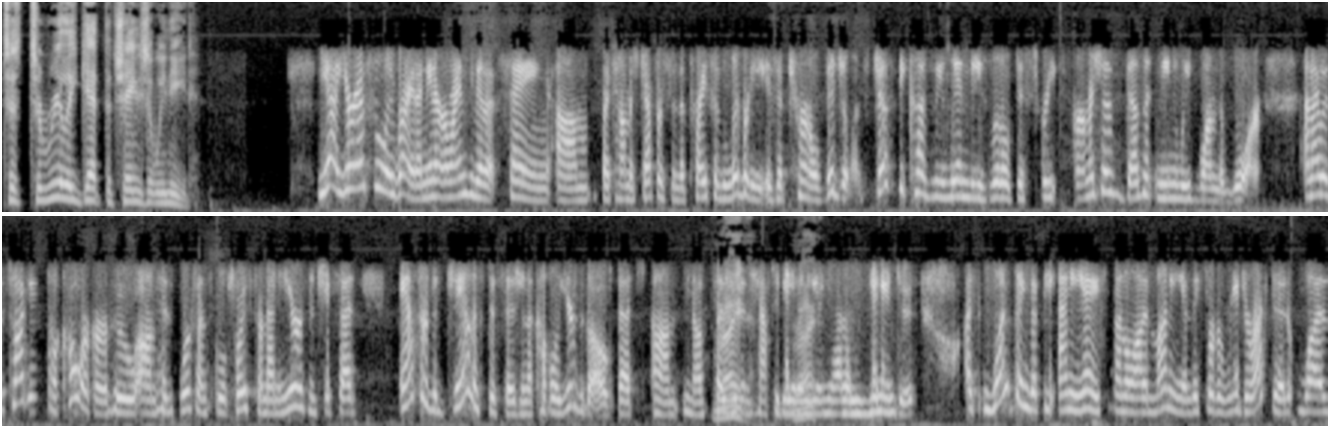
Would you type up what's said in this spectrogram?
to, to really get the change that we need? Yeah, you're absolutely right. I mean, it reminds me of that saying um, by Thomas Jefferson the price of liberty is eternal vigilance. Just because we win these little discrete skirmishes doesn't mean we've won the war. And I was talking to a coworker who um, has worked on school choice for many years, and she said, after the Janus decision a couple of years ago that um, you know said right. you didn't have to be in right. a union and union dues, one thing that the NEA spent a lot of money and they sort of redirected was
